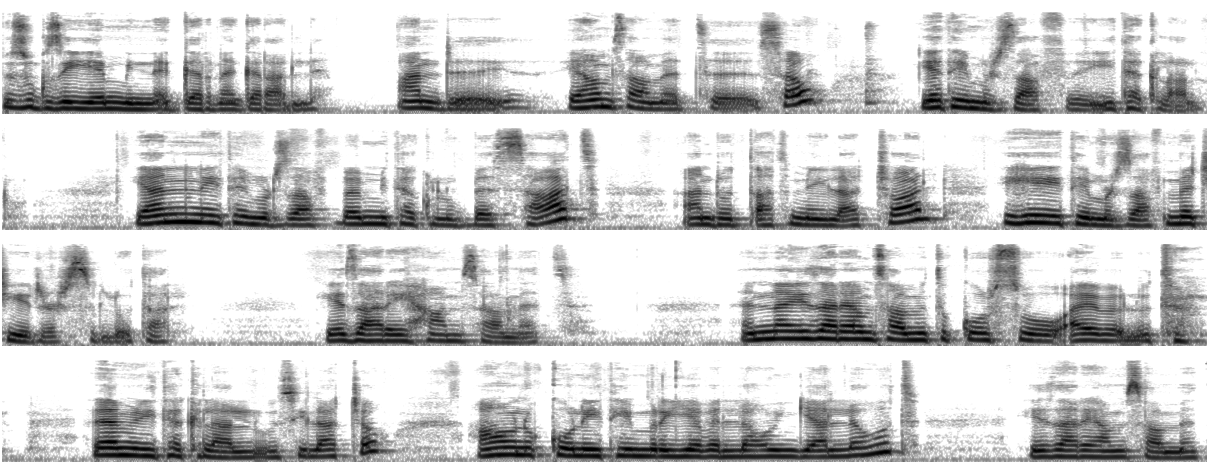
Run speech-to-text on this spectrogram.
ብዙ ጊዜ የሚነገር ነገር አለ። አንድ የሀምሳ ዓመት ሰው የቴምር ዛፍ ይተክላሉ። ያንን የቴምር ዛፍ በሚተክሉበት ሰዓት አንድ ወጣት ምን ይላቸዋል? ይሄ የቴምር ዛፍ መቼ ይደርስሎታል? የዛሬ ሀምሳ ዓመት እና የዛሬ ሀምሳ ዓመት እኮ እርሶ አይበሉትም ለምን ይተክላሉ ሲላቸው አሁን እኮ እኔ ቴምር እየበላሁኝ ያለሁት የዛሬ ሀምሳ ዓመት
